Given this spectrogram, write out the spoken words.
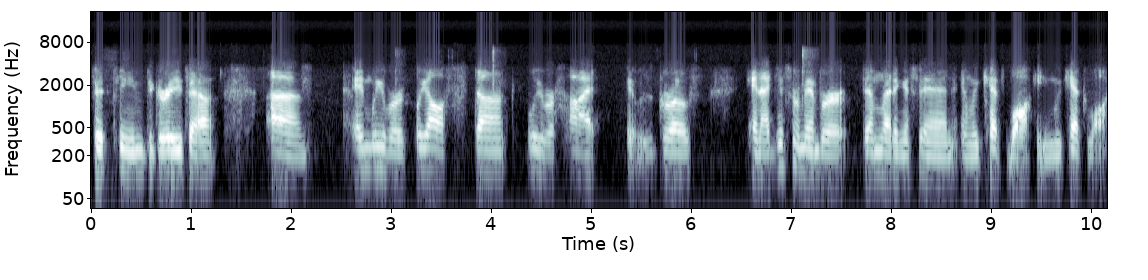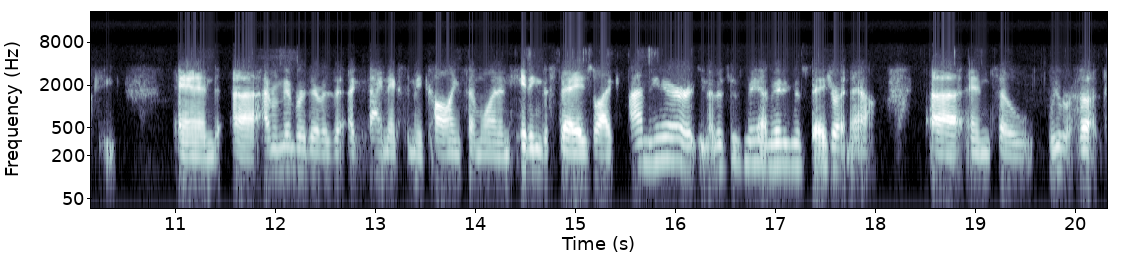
15 degrees out, um, and we were we all stunk. We were hot. It was gross. And I just remember them letting us in, and we kept walking. We kept walking. And uh, I remember there was a, a guy next to me calling someone and hitting the stage like, "I'm here, you know, this is me. I'm hitting the stage right now." Uh, and so we were hooked.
